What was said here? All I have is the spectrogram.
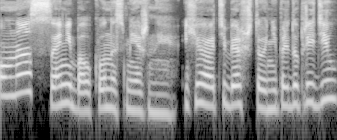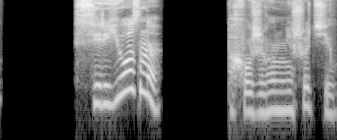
«У нас с Аней балконы смежные. Я тебя что, не предупредил?» «Серьёзно?» Похоже, он не шутил.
